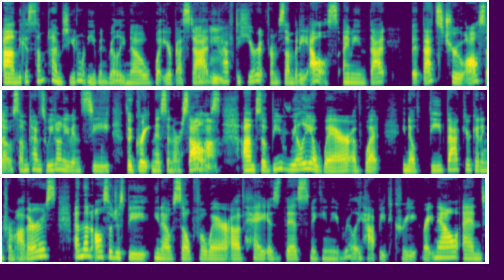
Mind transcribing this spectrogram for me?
Um, because sometimes you don't even really know what you're best at. You mm-hmm have to hear it from somebody else. I mean, that- that's true also. Sometimes we don't even see the greatness in uh-huh ourselves. Um, so be really aware of what, you know, feedback you're getting from others. And then also just be, you know, self aware of, hey, is this making me really happy to create right now? And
